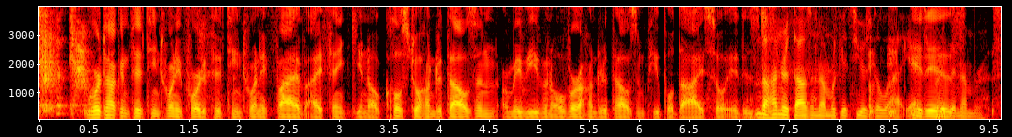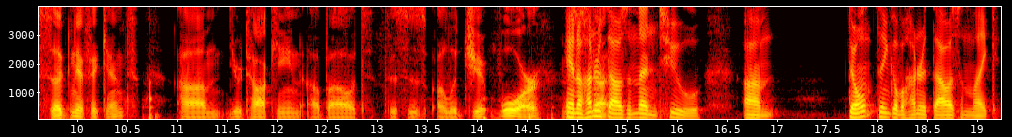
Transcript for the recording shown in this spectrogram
We're talking 1524 to 1525. I think you know, close to 100,000 or maybe even over 100,000 people die. So it is. the 100000 number gets used a lot yeah, it's a very good is significant. Um, you're talking about this is a legit war. This and a not- hundred thousand then too. Um, don't think of a hundred thousand like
